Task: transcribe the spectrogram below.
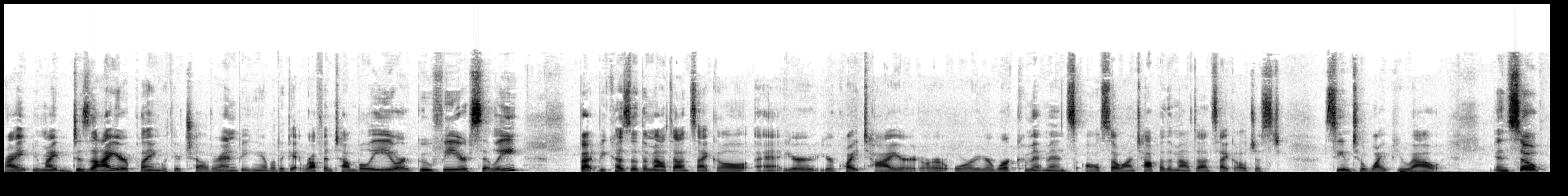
right? You might desire playing with your children, being able to get rough and tumbly or goofy or silly, but because of the meltdown cycle, uh, you're you're quite tired, or or your work commitments also on top of the meltdown cycle just seem to wipe you out. And so,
